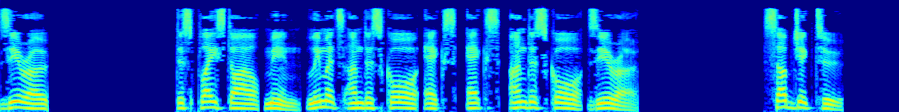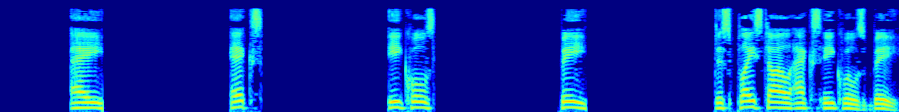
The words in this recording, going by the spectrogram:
0 display style min limits underscore x x underscore 0 subject to a x equals b. Display style x equals b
